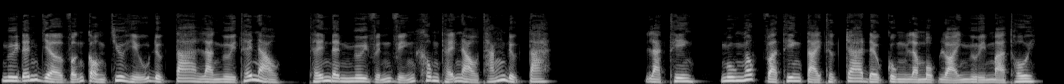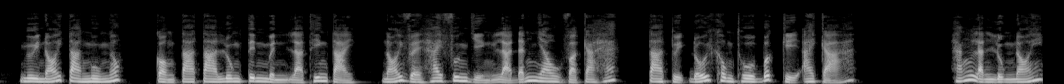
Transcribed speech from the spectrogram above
ngươi đến giờ vẫn còn chưa hiểu được ta là người thế nào, thế nên ngươi vĩnh viễn không thể nào thắng được ta. Lạc Thiên, ngu ngốc và thiên tài thực ra đều cùng là một loại người mà thôi, ngươi nói ta ngu ngốc, còn ta ta luôn tin mình là thiên tài, nói về hai phương diện là đánh nhau và ca hát, ta tuyệt đối không thua bất kỳ ai cả. Hắn lạnh lùng nói,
